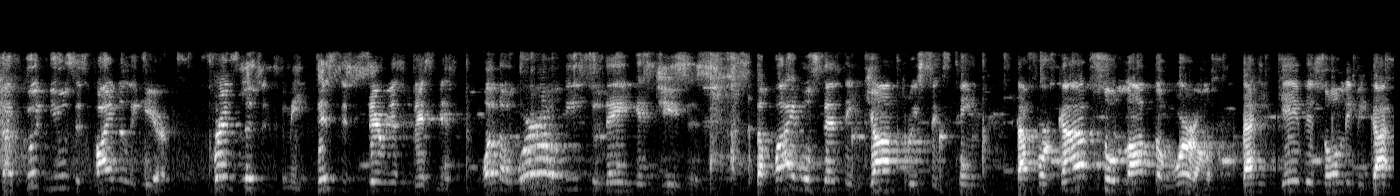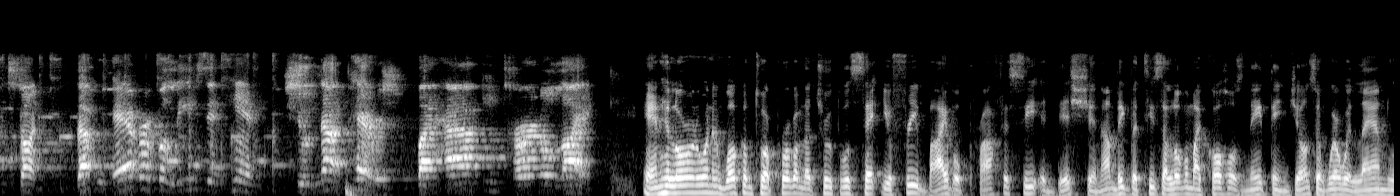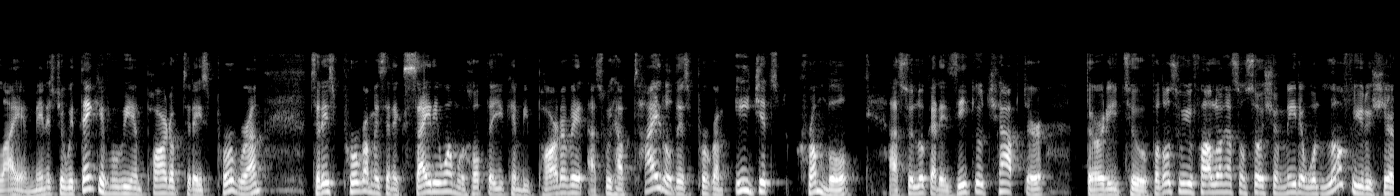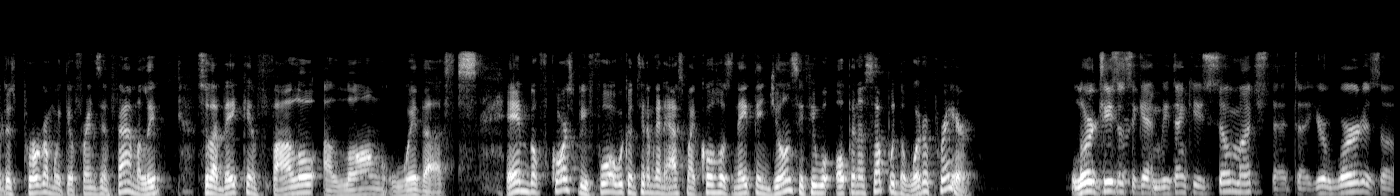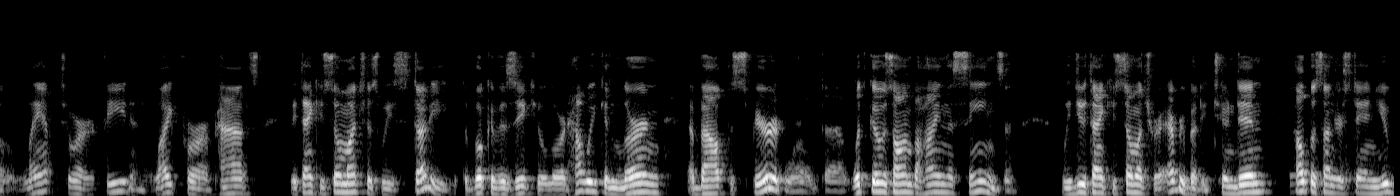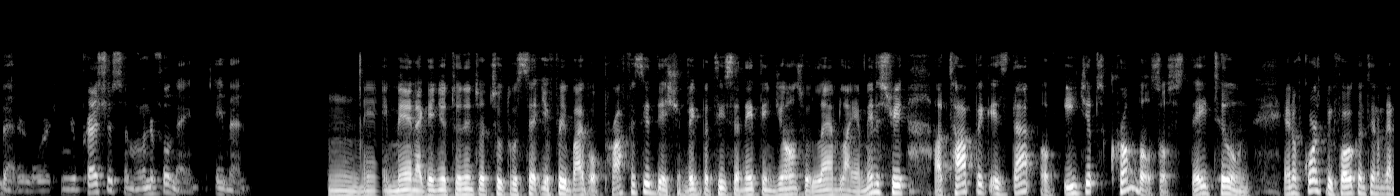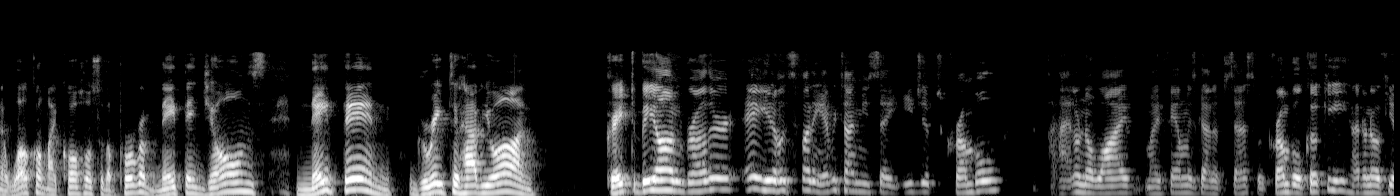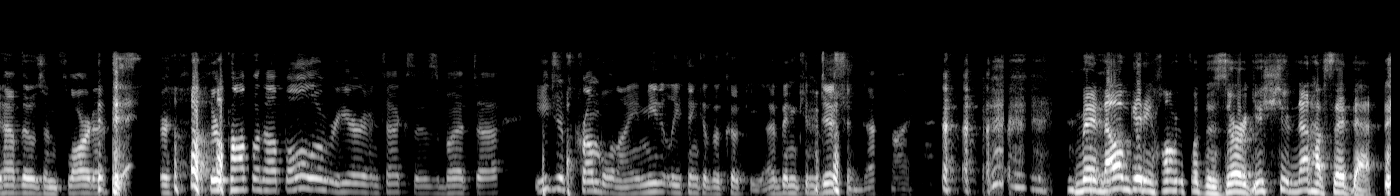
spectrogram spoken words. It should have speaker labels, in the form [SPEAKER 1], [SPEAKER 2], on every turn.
[SPEAKER 1] The good news is finally here. Friends, listen to me. This is serious business. What the world needs today is Jesus. The Bible says in John 3:16 that for God so loved the world that he gave his only begotten son that whoever believes in him should not perish but have eternal life.
[SPEAKER 2] And hello, everyone, and welcome to our program, The Truth Will Set You Free Bible Prophecy Edition. I'm Vic Batista, along with my co host Nathan Jones. We're with Lamb Lion Ministry. We thank you for being part of today's program. Today's program is an exciting one. We hope that you can be part of it as we have titled this program Egypt's Crumble as we look at Ezekiel chapter 32. For those of you following us on social media, would love for you to share this program with your friends and family so that they can follow along with us. And of course, before we continue, I'm going to ask my co-host Nathan Jones if he will open us up with a word of prayer.
[SPEAKER 3] Lord Jesus, again, we thank you so much that uh, your word is a lamp to our feet and a light for our paths. We thank you so much as we study the book of Ezekiel, Lord, how we can learn about the spirit world, uh, what goes on behind the scenes, and we do thank you so much for everybody tuned in. Help us understand you better, Lord. In your precious and wonderful name, amen.
[SPEAKER 2] Mm, amen. Again, you're tuned into a Truth Will Set You Free Bible Prophecy Edition. Vic Batista, Nathan Jones with Lamb Lion Ministry. Our topic is that of Egypt's crumble, so stay tuned. And of course, before we continue, I'm going to welcome my co-host of the program, Nathan Jones. Nathan, great to have you on.
[SPEAKER 3] Great to be on, brother. Hey, you know, it's funny. Every time you say Egypt's crumble, I don't know why my family's got obsessed with Crumbl cookie. I don't know if you have those in Florida. they're, they're, popping up all over here in Texas, but uh, Egypt's crumble, and I immediately think of a cookie. I've been conditioned, haven't I?
[SPEAKER 2] Man, now I'm getting hungry for dessert. You should not have said that.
